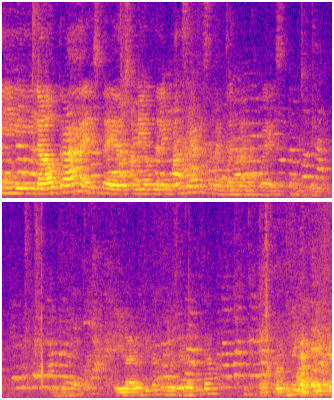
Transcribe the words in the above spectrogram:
Y la otra es de dos amigos de la infancia que se reencuentran después de mucho tiempo. ¿Y la erótica? ¿Cómo es de erótica? ¿Con este cartel que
